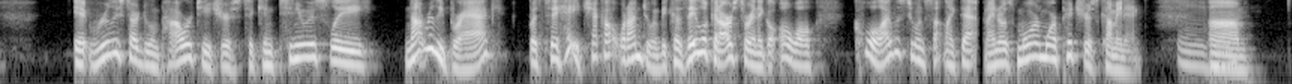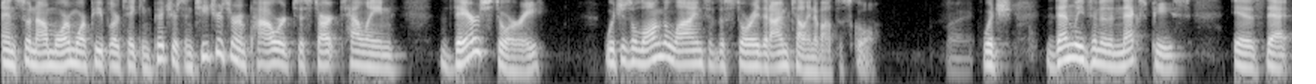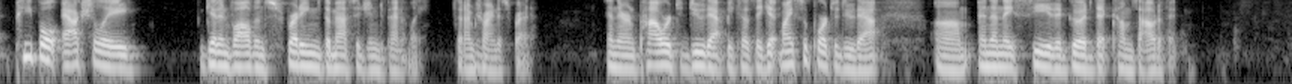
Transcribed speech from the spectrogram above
it really started to empower teachers to continuously not really brag, but say, hey, check out what I'm doing. Because they look at our story and they go, oh, well, cool, I was doing something like that. And I notice more and more pictures coming in. Mm-hmm. Um, and so now more and more people are taking pictures, and teachers are empowered to start telling their story, which is along the lines of the story that I'm telling about the school. Right. Which then leads into the next piece is that people actually get involved in spreading the message independently that I'm mm-hmm. trying to spread. And they're empowered to do that because they get my support to do that. Um, and then they see the good that comes out of it.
